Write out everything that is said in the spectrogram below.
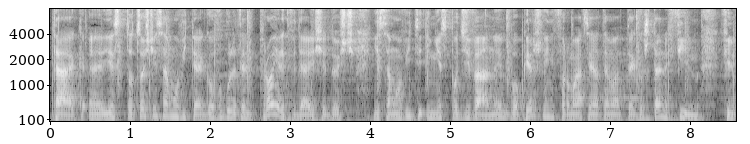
Tak, e, jest to coś niesamowitego. W ogóle ten projekt wydaje się dość niesamowity i niespodziewany, bo pierwsza informacja na temat tego, że ten film, film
